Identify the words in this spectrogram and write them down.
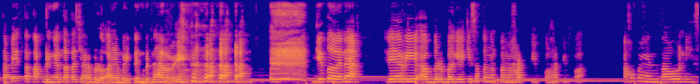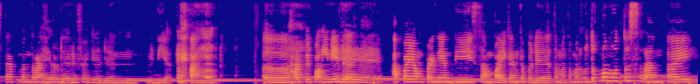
tapi tetap dengan tata cara berdoa yang baik dan benar ya. Mm-mm. gitu. Nah dari uh, berbagai kisah tentang hard people hard people aku pengen tahu nih statement terakhir dari Vega dan Widya tentang uh, hard people ini dan Iya. apa yang pengen disampaikan kepada teman-teman untuk memutus rantai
